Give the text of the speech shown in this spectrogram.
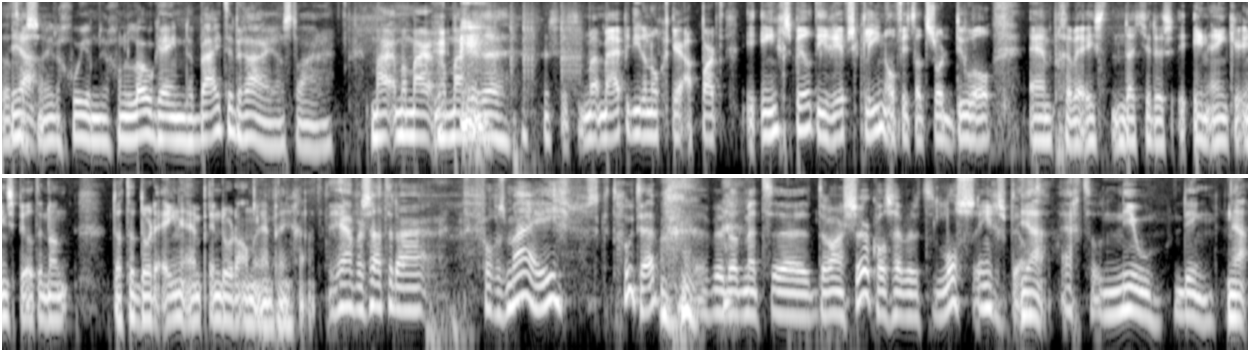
dat Ja. was een hele goede om er gewoon low gain erbij te draaien als het ware. Maar, maar, maar, maar, maar, eh, maar, maar heb je die dan nog een keer apart ingespeeld, die riffs clean? Of is dat een soort dual amp geweest? Dat je dus in één keer inspeelt en dan dat het door de ene amp en door de andere amp heen gaat? Ja, we zaten daar volgens mij, als ik het goed heb, hebben we dat met eh Drum Circles hebben we het los ingespeeld. Ja. Echt een nieuw ding. Ja,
